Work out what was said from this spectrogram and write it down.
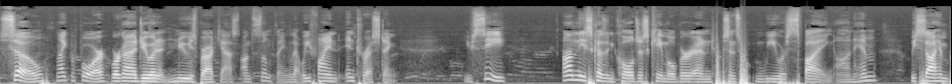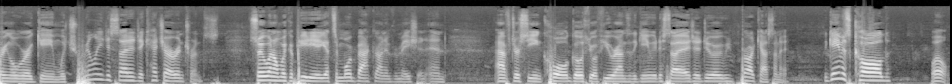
So, like before, we're gonna do a news broadcast on something that we find interesting. You see, um, Omni's cousin Cole just came over, and since we were spying on him, we saw him bring over a game which really decided to catch our interest. So we went on Wikipedia to get some more background information, and after seeing Cole go through a few rounds of the game, we decided to do a broadcast on it. The game is called, well,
